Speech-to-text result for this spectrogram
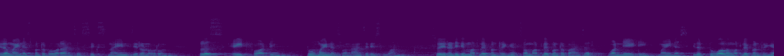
இதை மைனஸ் பண்ணுறப்போ வர ஆன்சர் சிக்ஸ் நைன் ஜீரோன்னு வரும் plus eight forty two minus one answer is one so இரண்டுத்தையும் ரெண்டுத்தையும் மல்டிப்ளை பண்ணுறீங்க ஸோ மல்டிப்ளை பண்ணுறப்ப ஆன்சர் ஒன் எயிட்டி மைனஸ் இதை டூவால் மல்டிப்ளை பண்ணுறீங்க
